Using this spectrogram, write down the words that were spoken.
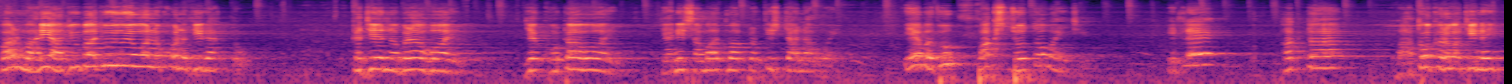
પણ મારી આજુબાજુ એવા લોકો નથી રાખતો કે જે નબળા હોય, જે ખોટા હોય, જેની સમાજમાં પ્રતિષ્ઠા ના હોય. એ બધું પક્ષ જોતો હોય છે. એટલે ફક્ત વાતો કરવાથી નહીં,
